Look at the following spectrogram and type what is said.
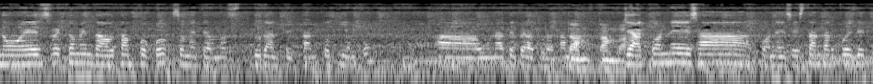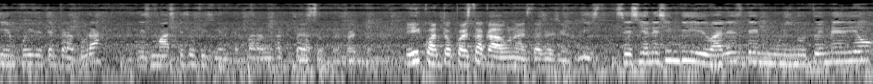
no es recomendado tampoco someternos durante tanto tiempo a una temperatura tan, Tan- baja. tan baja. Ya con esa con ese estándar pues de tiempo y de temperatura es más que suficiente para la Listo, recuperación. perfecto. ¿Y cuánto cuesta cada una de estas sesiones? Listo. Sesiones individuales de minuto y medio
